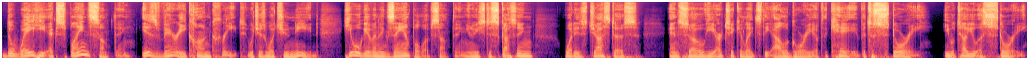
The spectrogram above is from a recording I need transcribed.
the way he explains something is very concrete, which is what you need. He will give an example of something. You know, he's discussing what is justice, and so he articulates the allegory of the cave. It's a story. He will tell you a story,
